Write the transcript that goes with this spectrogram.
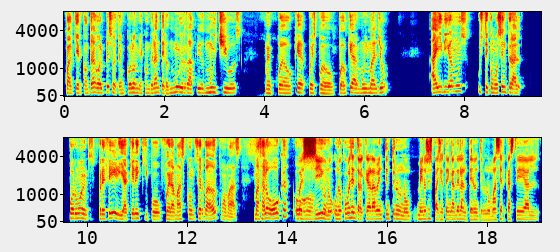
Cualquier contragolpe, sobre todo en Colombia, con delanteros muy rápidos, muy chivos, me puedo, que, pues puedo, puedo quedar muy mal yo. Ahí, digamos, usted como central, por momentos, preferiría que el equipo fuera más conservador, como más, más a lo boca. O... Pues sí, uno, uno como central, claramente, entre uno menos espacio tenga el delantero, entre uno más cerca esté al,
